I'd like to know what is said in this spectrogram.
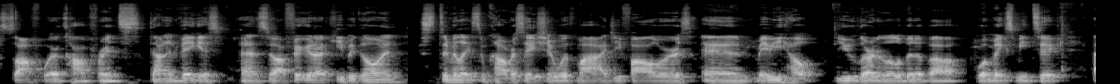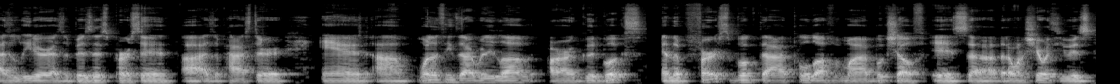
Software Conference down in Vegas. And so I figured I'd keep it going, stimulate some conversation with my IG followers, and maybe help you learn a little bit about what makes me tick as a leader, as a business person, uh, as a pastor. And um, one of the things that I really love are good books. And the first book that I pulled off of my bookshelf is uh, that I want to share with you is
